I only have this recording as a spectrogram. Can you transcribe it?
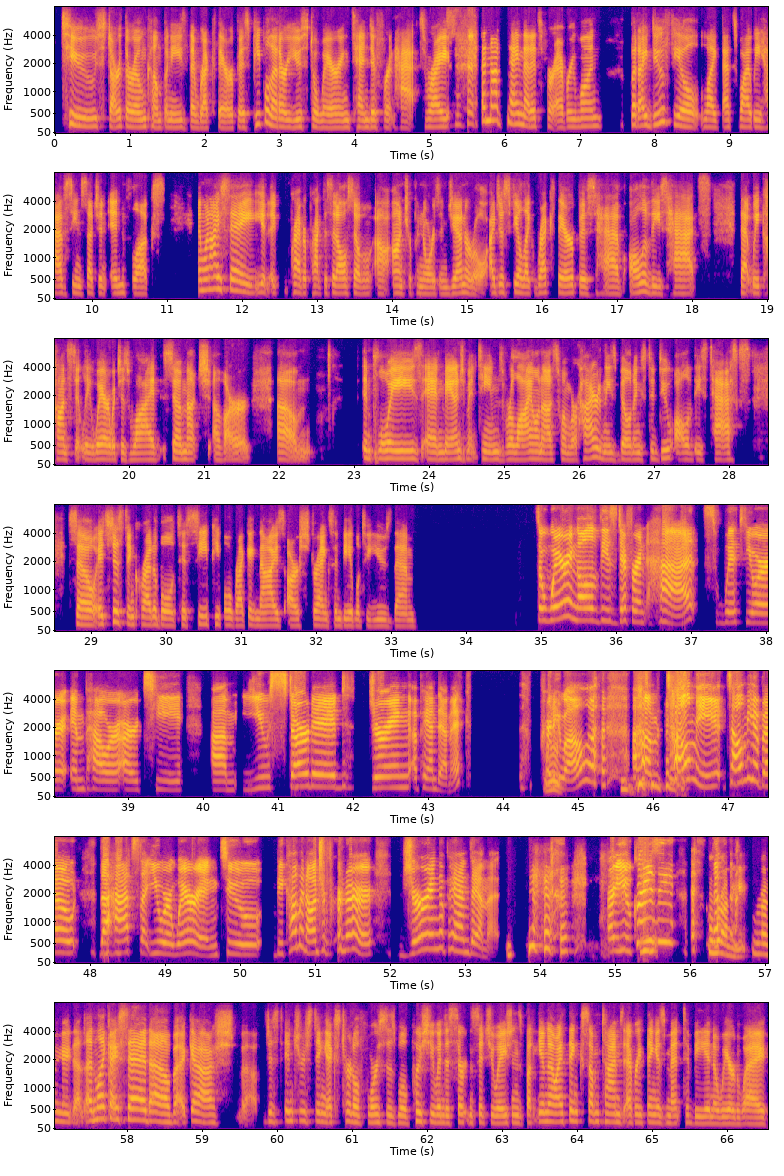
to start their own companies than rec therapists, people that are used to wearing 10 different hats, right? and not saying that it's for everyone, but I do feel like that's why we have seen such an influx. And when I say you know, private practice, it also uh, entrepreneurs in general. I just feel like rec therapists have all of these hats that we constantly wear, which is why so much of our um, employees and management teams rely on us when we're hired in these buildings to do all of these tasks so it's just incredible to see people recognize our strengths and be able to use them. So, wearing all of these different hats with your Empower RT, um, you started during a pandemic pretty well. um, tell me, tell me about the hats that you were wearing to become an entrepreneur during a pandemic. Are you crazy? right, right. And like I said, um, gosh, uh, just interesting external forces will push you into certain situations. But, you know, I think sometimes everything is meant to be in a weird way.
